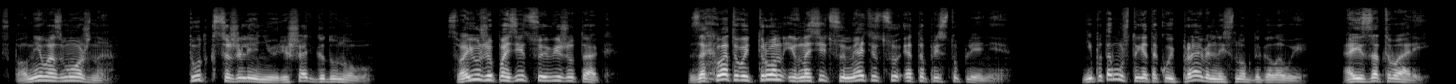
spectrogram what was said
Вполне возможно. Тут, к сожалению, решать Годунову. Свою же позицию вижу так. Захватывать трон и вносить сумятицу — это преступление. Не потому, что я такой правильный с ног до головы, а из-за тварей.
